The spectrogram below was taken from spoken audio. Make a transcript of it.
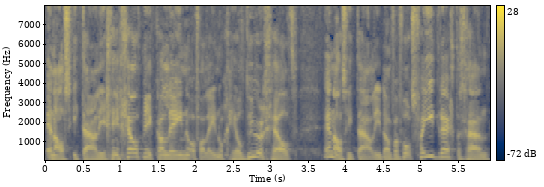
En als Italië geen geld meer kan lenen of alleen nog heel duur geld... en als Italië dan vervolgens failliet dreigt te gaan...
